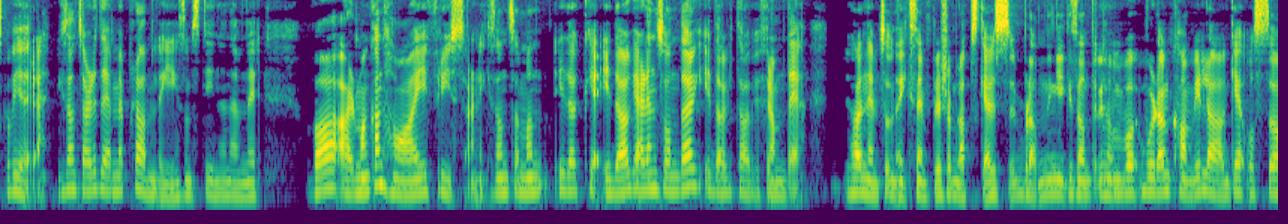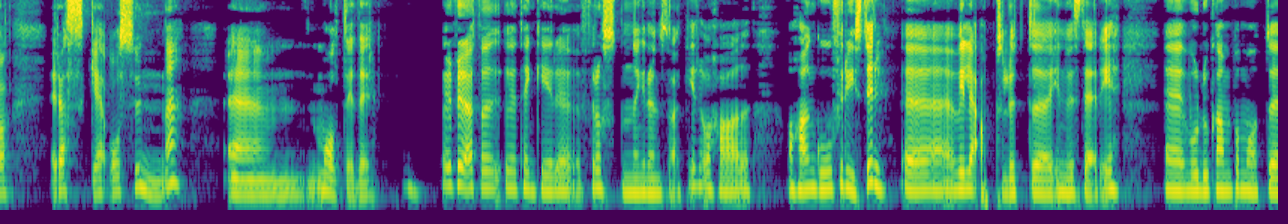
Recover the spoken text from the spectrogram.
skal vi gjøre? Ikke sant? Så er det det med planlegging som Stine nevner. Hva er det man kan ha i fryseren? ikke sant? Så man, i, dag, okay, I dag er det en sånn dag, i dag tar vi fram det. Du har nevnt sånne eksempler som lapskausblanding. ikke sant? Liksom, hvordan kan vi lage også raske og sunne eh, måltider. Jeg tenker frosne grønnsaker. Å ha, å ha en god fryser eh, vil jeg absolutt eh, investere i. Eh, hvor du kan på en måte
